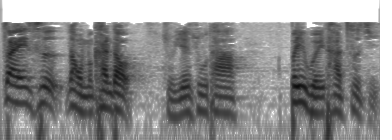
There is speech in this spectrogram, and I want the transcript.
再一次让我们看到主耶稣他卑微他自己，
